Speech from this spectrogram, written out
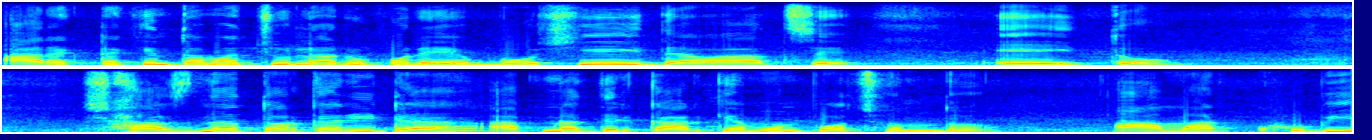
আরেকটা কিন্তু আমার চুলার উপরে বসিয়েই দেওয়া আছে। এই তো। সাজনা তরকারিটা আপনাদের কার কেমন পছন্দ? আমার খুবই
